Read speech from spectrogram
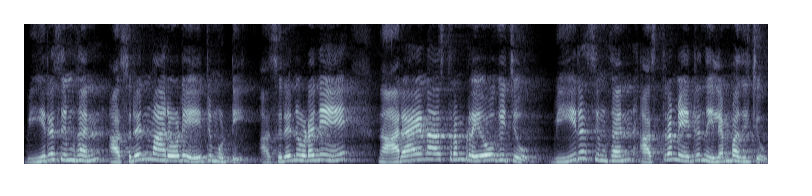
വീരസിംഹൻ അസുരന്മാരോട് ഏറ്റുമുട്ടി. അസുരൻ ഉടനെ നാരായണാസ്ത്രം പ്രയോഗിച്ചു. വീരസിംഹൻ അസ്ത്രമേറ്റ് നിലം പതിച്ചു.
